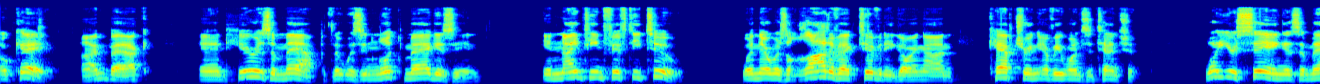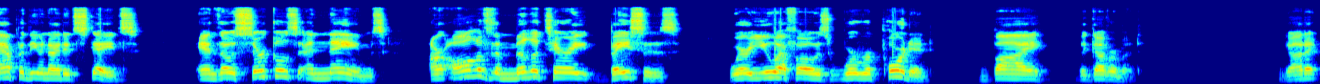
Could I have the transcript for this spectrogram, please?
Okay, I'm back, and here is a map that was in Look magazine in 1952 when there was a lot of activity going on capturing everyone's attention. What you're seeing is a map of the United States, and those circles and names are all of the military bases where UFOs were reported by the government. Got it?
